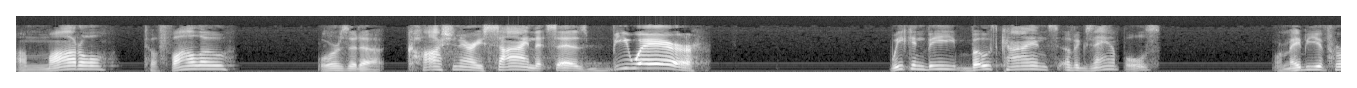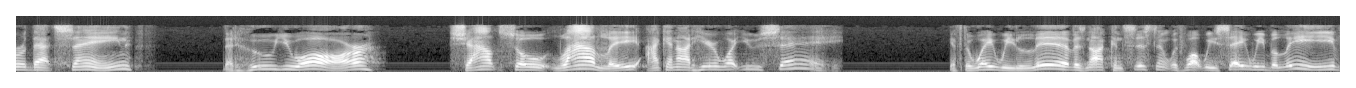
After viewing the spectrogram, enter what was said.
a model to follow? Or is it a cautionary sign that says, Beware? We can be both kinds of examples. Or maybe you've heard that saying that who you are shouts so loudly, I cannot hear what you say. If the way we live is not consistent with what we say we believe,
